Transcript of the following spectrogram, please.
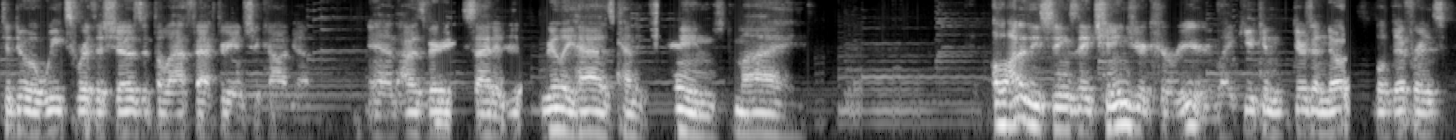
to do a week's worth of shows at the Laugh Factory in Chicago, and I was very excited. It really has kind of changed my a lot of these things they change your career. Like you can there's a noticeable difference.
